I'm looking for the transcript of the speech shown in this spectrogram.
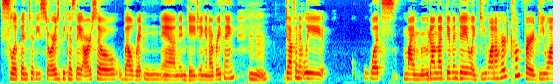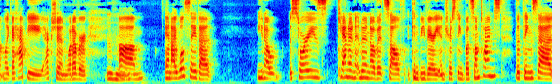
slip into these stories because they are so well written and engaging and everything. Mm-hmm. Definitely what's my mood on that given day like do you want a hurt comfort do you want like a happy action whatever um and i will say that you know stories can in and of itself can be very interesting but sometimes the things that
